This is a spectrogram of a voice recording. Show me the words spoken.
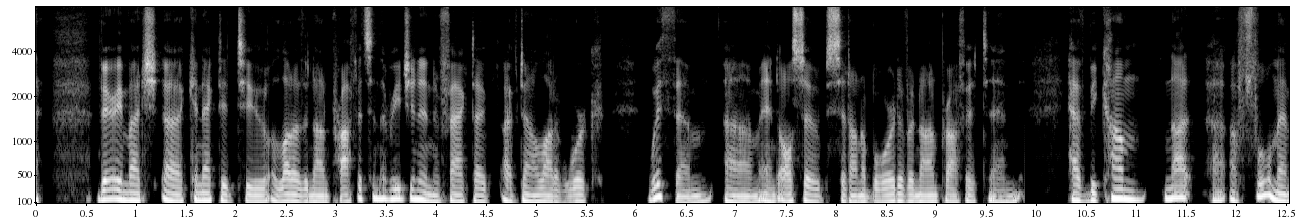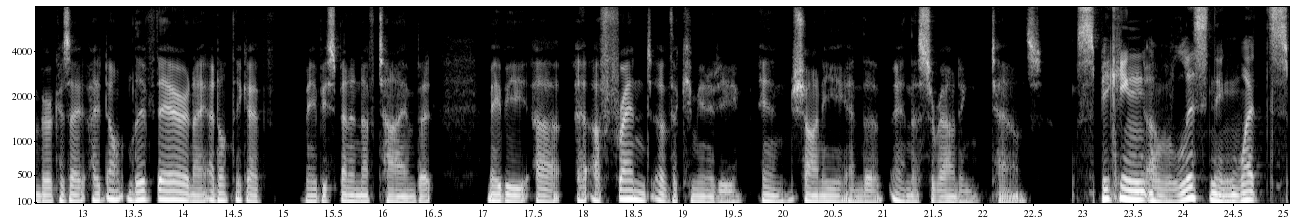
very much uh, connected to a lot of the nonprofits in the region. And in fact, I've, I've done a lot of work with them um, and also sit on a board of a nonprofit and have become not a, a full member because I, I, don't live there and I, I, don't think I've maybe spent enough time, but maybe uh, a friend of the community in Shawnee and the and the surrounding towns. Speaking of listening, what's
